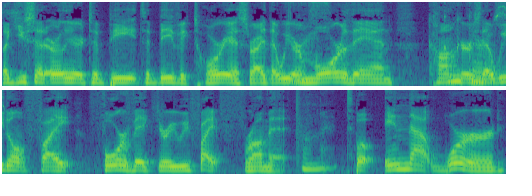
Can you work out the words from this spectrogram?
like you said earlier, to be to be victorious, right? That we are more than conquerors. That we don't fight for victory, we fight from it. from it. But in that word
